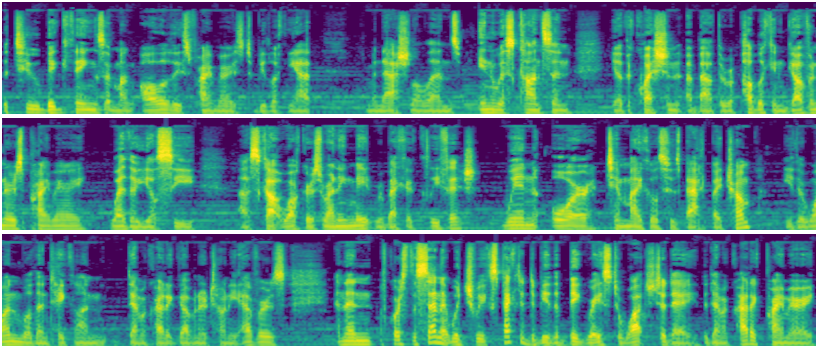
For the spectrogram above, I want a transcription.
The two big things among all of these primaries to be looking at from a national lens. In Wisconsin, you know, the question about the Republican governor's primary, whether you'll see uh, Scott Walker's running mate, Rebecca Kleefisch, win, or Tim Michels, who's backed by Trump. Either one will then take on Democratic Governor Tony Evers. And then, of course, the Senate, which we expected to be the big race to watch today, the Democratic primary.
